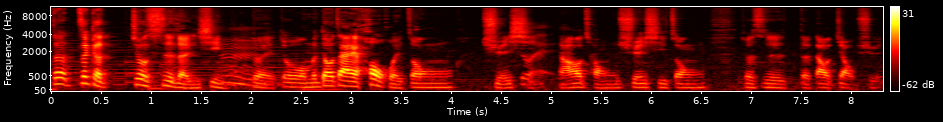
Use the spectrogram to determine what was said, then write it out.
这这个就是人性，嗯对，就我们都在后悔中学习对，然后从学习中就是得到教训。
